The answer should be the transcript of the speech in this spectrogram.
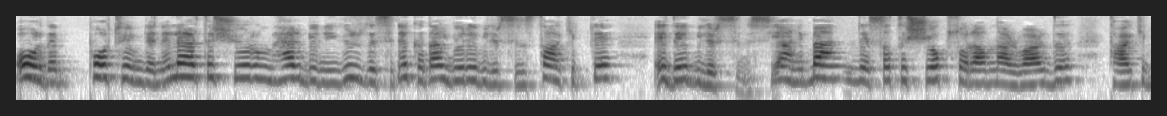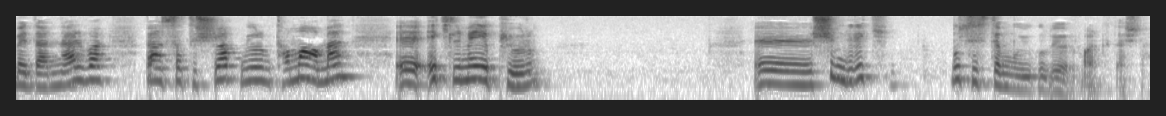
Orada portföyümde neler taşıyorum her birinin yüzdesine kadar görebilirsiniz. Takipte edebilirsiniz. Yani ben de satış yok soranlar vardı. Takip edenler var. Ben satış yapmıyorum. Tamamen e, ekleme yapıyorum. E, şimdilik bu sistemi uyguluyorum arkadaşlar.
